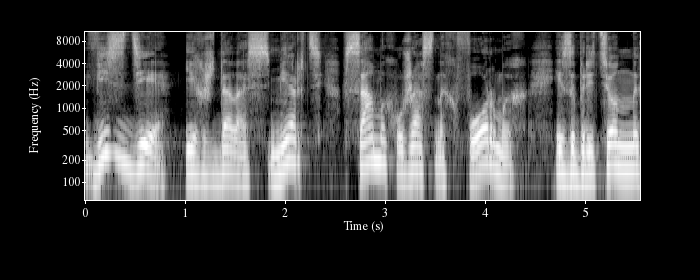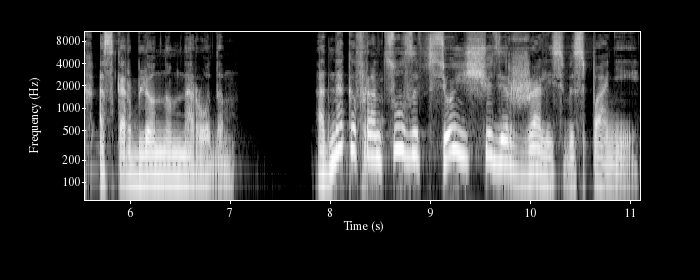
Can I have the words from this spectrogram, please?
Везде их ждала смерть в самых ужасных формах, изобретенных оскорбленным народом. Однако французы все еще держались в Испании,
